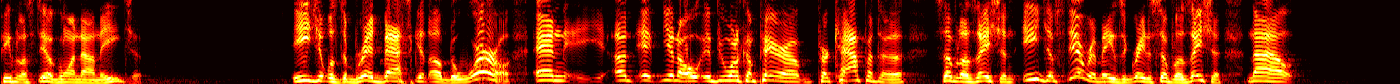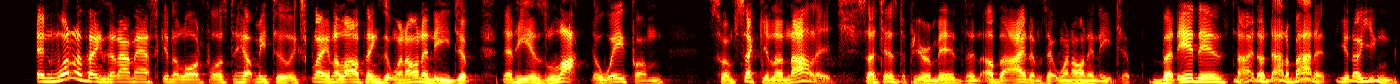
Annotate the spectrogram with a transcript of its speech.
people are still going down to Egypt. Egypt was the breadbasket of the world. And, uh, it, you know, if you want to compare per capita civilization, Egypt still remains the greatest civilization. Now, and one of the things that I'm asking the Lord for is to help me to explain a lot of things that went on in Egypt that he has locked away from from secular knowledge, such as the pyramids and other items that went on in Egypt. But it is no, no doubt about it. You know, you can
